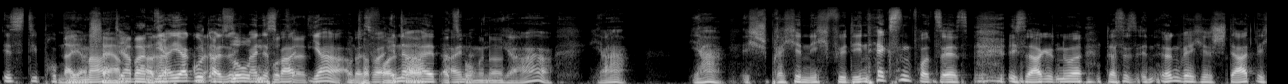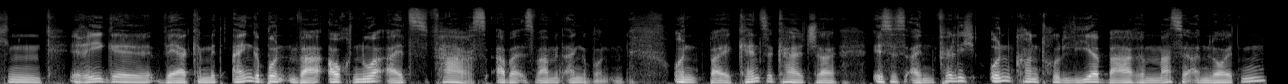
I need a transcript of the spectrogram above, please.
Ist die naja, Problematik. Scherm. Ja, aber also, ja, ja, gut, also ich meine, es war, ja, aber es war innerhalb einer, ja, ja, ja, ich spreche nicht für den Hexenprozess. Ich sage nur, dass es in irgendwelche staatlichen Regelwerke mit eingebunden war, auch nur als Farce, aber es war mit eingebunden. Und bei Cancel Culture ist es eine völlig unkontrollierbare Masse an Leuten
